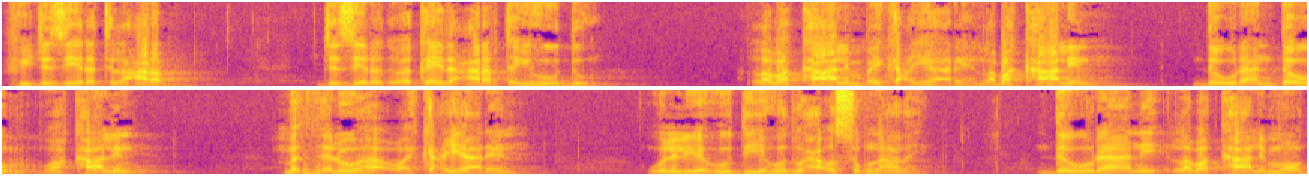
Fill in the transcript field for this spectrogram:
fii jasiirati alcarab. Jasiirad ekeyda carabta yuhuuddu. Laba kaalin bay ka ciyaareen laba kaalin. Dowraan dowr waa kaalin mathaluuha oo ay ka ciyaareen welil yahuudi yahuud waxaa u sugnaaday. Dowraani laba kaalimood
